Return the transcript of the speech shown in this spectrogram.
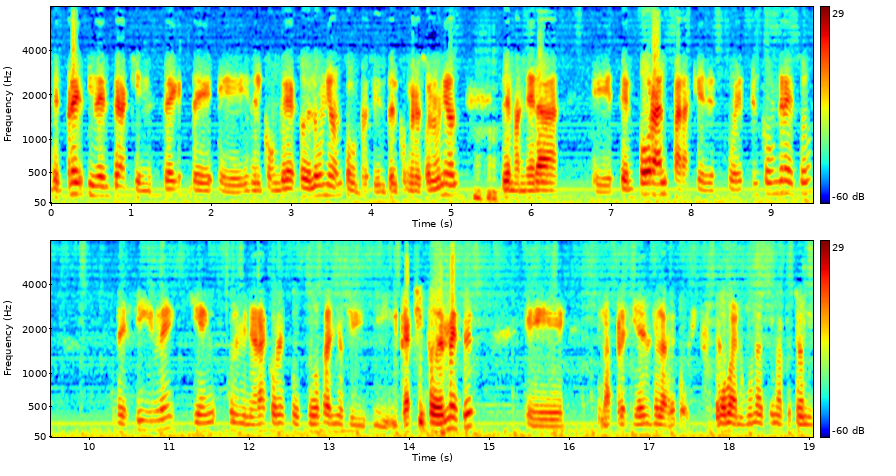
de presidente a quien esté de, eh, en el Congreso de la Unión, como presidente del Congreso de la Unión, de manera eh, temporal para que después el Congreso designe quién culminará con estos dos años y, y, y cachito de meses eh, la presidencia de la República. Pero bueno, una, una cuestión...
